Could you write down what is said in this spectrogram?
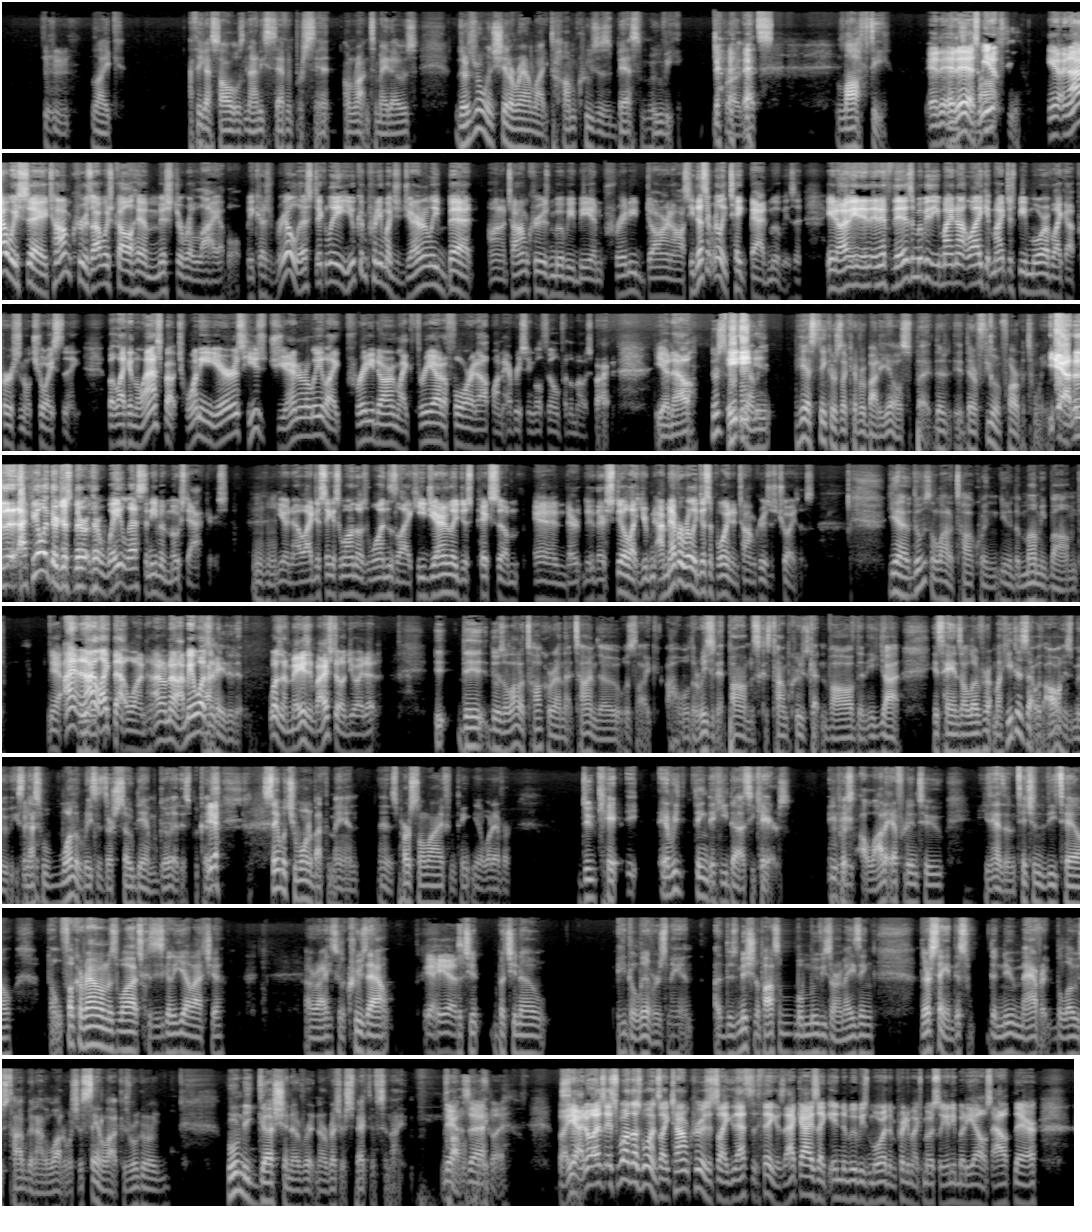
hmm Like, I think I saw it was 97% on Rotten Tomatoes. They're throwing shit around like Tom Cruise's best movie, bro. That's lofty. it, That it is. You know, lofty. You know, and I always say Tom Cruise, I always call him Mr. Reliable because realistically, you can pretty much generally bet on a Tom Cruise movie being pretty darn awesome. He doesn't really take bad movies. You know, I mean, and, and if there is a movie that you might not like, it might just be more of like a personal choice thing. But like in the last about 20 years, he's generally like pretty darn like three out of four and up on every single film for the most part. You know? There's, He- yeah, I mean, he has stinkers like everybody else, but they're they're few and far between. Yeah, I feel like they're just they're they're way less than even most actors. Mhm. You know, I just think it's one of those ones like he generally just picks them, and they're they're still like you're. I'm never really disappointed in Tom Cruise's choices. Yeah, there was a lot of talk when you know the Mummy bombed. Yeah, I, and I like that one. I don't know. I mean, it wasn't hated it. wasn't amazing, but I still enjoyed it. it they, there was a lot of talk around that time though. It was like, oh well, the reason it bombed is because Tom Cruise got involved and he got his hands all over it. I'm like, he does that with all his movies, and that's one of the reasons they're so damn good. Is because Yeah. say what you want about the man and his personal life and think you know whatever, dude. Care everything that he does, he cares. He puts a lot of effort into. He has an attention to detail. Don't fuck around on his watch because he's gonna yell at you. All right, he's gonna cruise out. Yeah, he is. But you, but you know, he delivers, man. Uh, those Mission Impossible movies are amazing. They're saying this, the new Maverick blows Top Gun out of the water, which is saying a lot because we're gonna we're gonna be gushing over it in our retrospective tonight. Yeah, exactly. But So- yeah, no, it's, it's one of those ones like Tom Cruise. It's like that's the thing is that guy's like into movies more than pretty much mostly anybody else out there.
